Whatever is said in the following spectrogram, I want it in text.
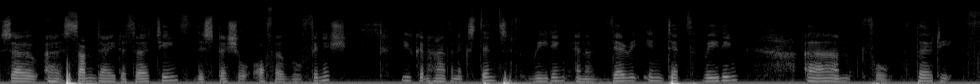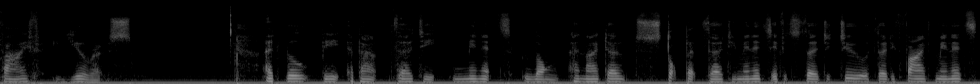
So uh, Sunday the 13th, this special offer will finish. You can have an extensive reading and a very in-depth reading um, for 35 euros. It will be about 30 minutes long and I don't stop at 30 minutes. If it's 32 or 35 minutes,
